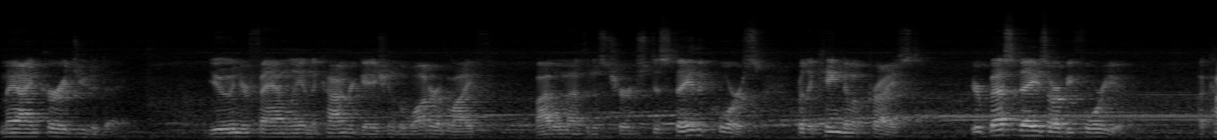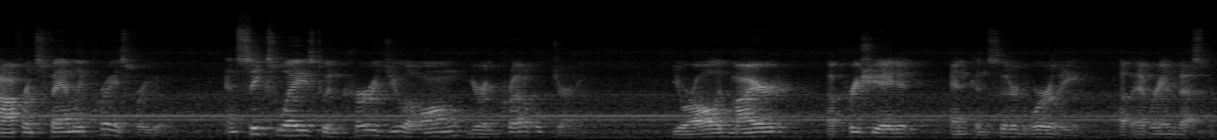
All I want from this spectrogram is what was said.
May I encourage you today, you and your family and the congregation of the Water of Life Bible Methodist Church, to stay the course for the kingdom of Christ. Your best days are before you. A conference family prays for you and seeks ways to encourage you along your incredible journey. You are all admired, appreciated, and considered worthy of every investment.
